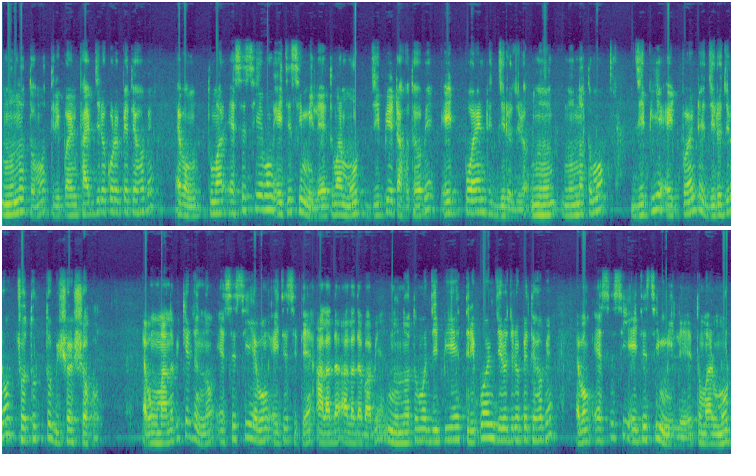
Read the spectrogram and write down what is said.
ন্যূনতম থ্রি পয়েন্ট ফাইভ জিরো করে পেতে হবে এবং তোমার এসএসসি এবং এইচএসসি মিলে তোমার মোট জিপিএটা হতে হবে এইট পয়েন্ট জিরো জিরো ন্যূনতম GPA eight point zero zero চতুর্থ বিষয় সহ এবং মানবিকের জন্য এসএসসি এবং এইচএসসিতে আলাদা আলাদাভাবে ন্যূনতম GPA three point zero zero পেতে হবে এবং এসএসসি এইচএসসি মিলে তোমার মোট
